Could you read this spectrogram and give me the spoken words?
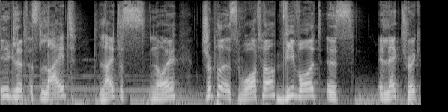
Eaglet ist Light. Light ist neu. Dripple ist Water. V-Volt ist Electric.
